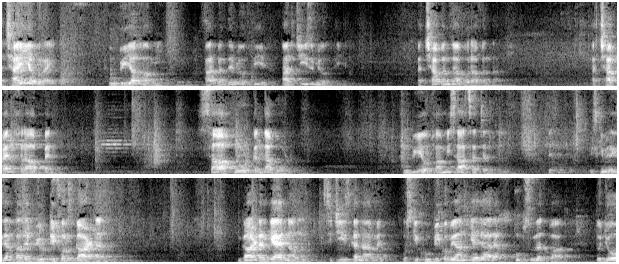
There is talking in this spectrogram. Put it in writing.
अच्छाई या बुराई, खूबी या खामी, हर बंदे में होती है, हर चीज़ में होती है। अच्छा बंदा, बुरा बंदा। अच्छा पेन, ख़राब पेन। साफ़ बोर्ड, गंदा बोर्ड। खूबियाँ और खामी साथ साथ चलती हैं। इसकी एग्जांपल है ब्यूटीफुल गार्डन गार्डन क्या है? नाउन किसी चीज़ का नाम है। उसकी खूबी को बयान किया जा रहा है, खूबसूरत बात। तो जो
